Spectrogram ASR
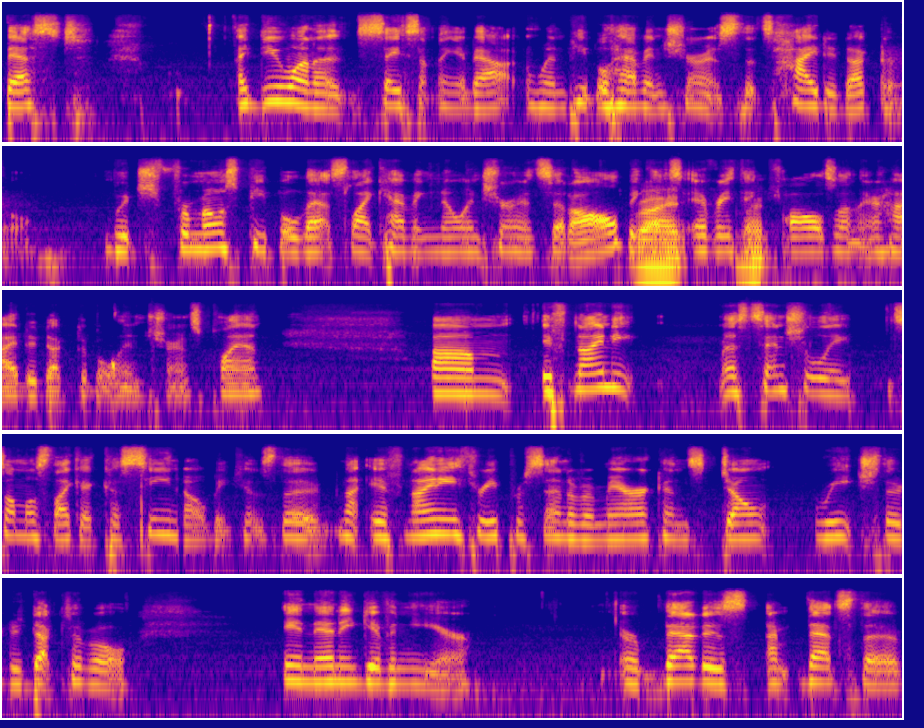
best. I do want to say something about when people have insurance that's high deductible, which for most people that's like having no insurance at all because Right, everything right. falls on their high deductible insurance plan. Um, if 90 essentially it's almost like a casino because the if 93% of Americans don't reach their deductible in any given year. Or that is um, that's the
